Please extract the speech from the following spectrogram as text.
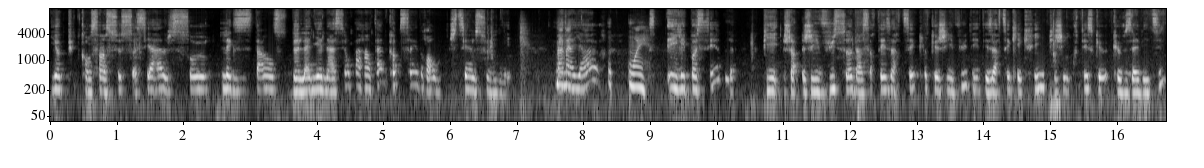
il n'y a plus de consensus social sur l'existence de l'aliénation parentale comme syndrome, je tiens à le souligner. Par ailleurs, ouais. il est possible, puis j'ai vu ça dans certains articles, que j'ai vu des, des, articles écrits, puis j'ai écouté ce que, que vous avez dit.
